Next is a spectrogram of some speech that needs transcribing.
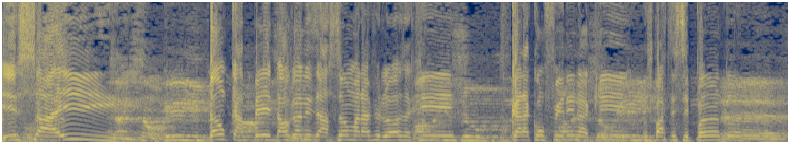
Isso aí! Já está ok. Dão capeta, organização maravilhosa aqui. O cara conferindo aqui, os participantes. É,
